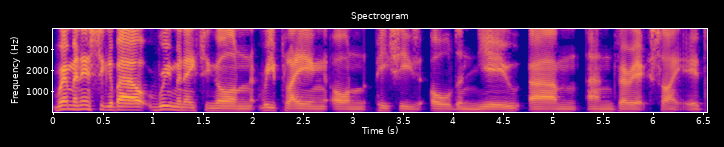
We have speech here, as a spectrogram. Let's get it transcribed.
reminiscing about, ruminating on, replaying on PCs old and new, um, and very excited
